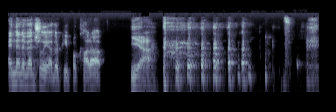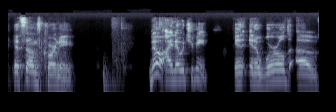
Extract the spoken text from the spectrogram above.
and then eventually other people caught up. Yeah. it sounds corny. No, I know what you mean. In in a world of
